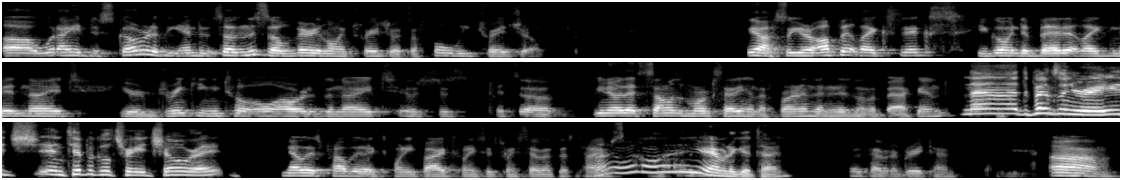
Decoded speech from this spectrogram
uh what I had discovered at the end of so and this is a very long trade show, it's a full week trade show. Yeah, so you're up at like six, you're going to bed at like midnight, you're drinking until all hours of the night. It was just it's a you know that sounds more exciting on the front end than it is on the back end. Nah, it depends on your age and typical trade show, right? no it's probably like 25, 26, 27 at this time. Oh, well, you're having a good time. I was having a great time. Um,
